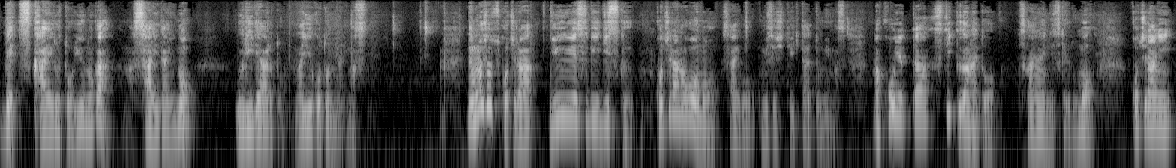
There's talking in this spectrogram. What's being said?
で使えるというのが最大の売りであると、いうことになります。で、もう一つこちら、USB ディスク。こちらの方も最後お見せしていきたいと思います。まあ、こういったスティックがないと使えないんですけれども、こちらに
